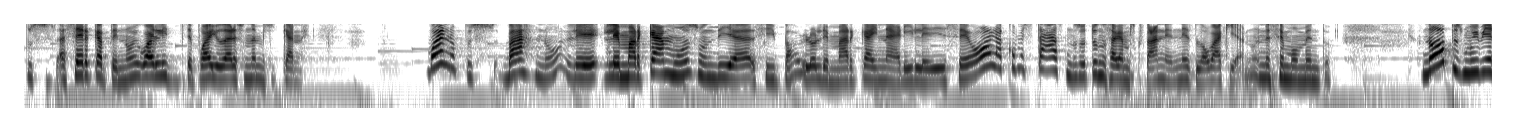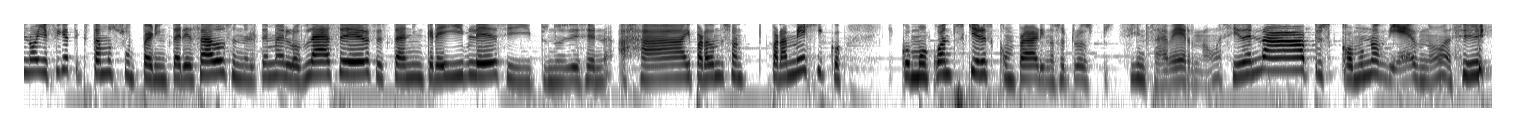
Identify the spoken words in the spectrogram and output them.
pues acércate, ¿no? Igual y te puede ayudar, es una mexicana. Bueno, pues va, ¿no? Le, le marcamos un día, sí, Pablo le marca a Inari y le dice, hola, ¿cómo estás? Nosotros no sabíamos que estaban en Eslovaquia, ¿no? En ese momento. No, pues muy bien, oye, fíjate que estamos súper interesados en el tema de los láseres, están increíbles y pues nos dicen, ajá, ¿y para dónde son? Para México. Como cuántos quieres comprar y nosotros pues, sin saber, ¿no? Así de, no, pues como unos 10, ¿no? Así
